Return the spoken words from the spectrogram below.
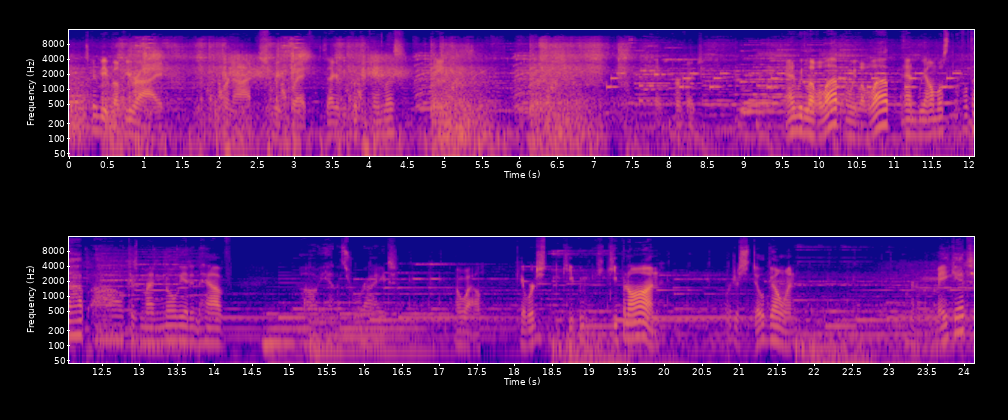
It's going to be a bumpy ride. Or not. It should be quick. Is that going to be quick and painless? Painless. Okay, perfect. And we level up, and we level up, and we almost leveled up. Oh, because Magnolia didn't have... Oh, yeah, that's right. Oh, well. Okay, we're just keeping, keeping on. We're just still going. We're going to make it.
